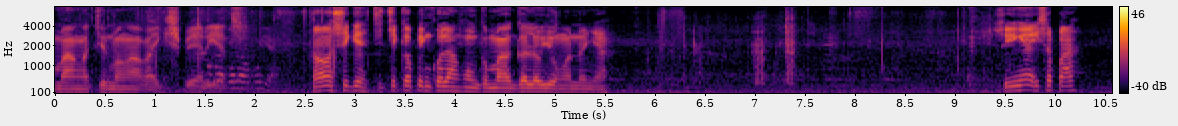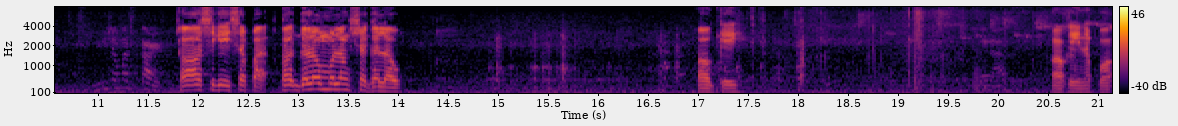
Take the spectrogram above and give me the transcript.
mangat yun mga ka-experience. Oo, sige. Check upin ko lang kung gumagalaw yung ano niya. Sige nga, isa pa. Oo, sige, isa pa. Galaw mo lang siya, galaw. Okay. Okay na po.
